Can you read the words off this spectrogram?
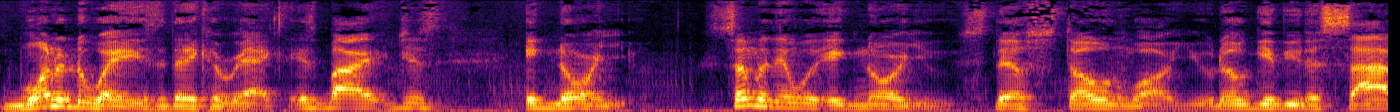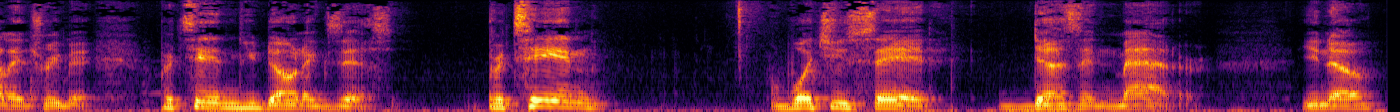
One of the ways that they can react is by just ignoring you. Some of them will ignore you. They'll stonewall you. They'll give you the silent treatment. Pretend you don't exist. Pretend what you said doesn't matter. You know,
